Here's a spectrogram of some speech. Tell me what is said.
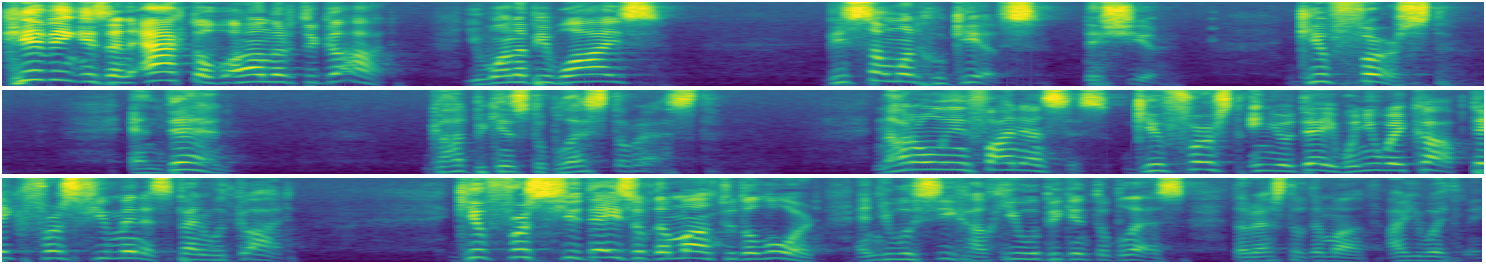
Giving is an act of honor to God. You want to be wise? Be someone who gives this year. Give first and then God begins to bless the rest. Not only in finances, give first in your day. When you wake up, take first few minutes spend with God. Give first few days of the month to the Lord and you will see how He will begin to bless the rest of the month. Are you with me?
